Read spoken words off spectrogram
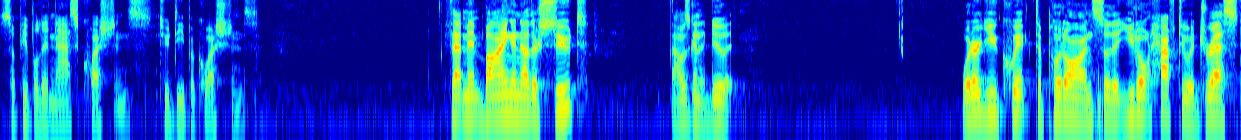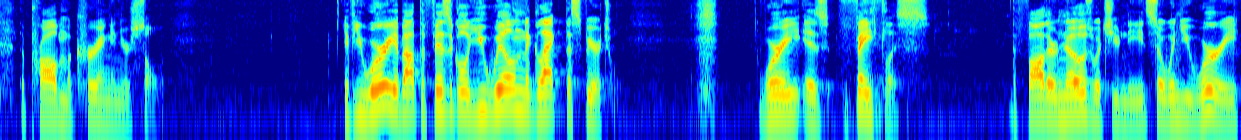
so people didn't ask questions, too deep of questions. If that meant buying another suit, I was going to do it. What are you quick to put on so that you don't have to address the problem occurring in your soul? If you worry about the physical, you will neglect the spiritual. Worry is faithless. The Father knows what you need, so when you worry,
